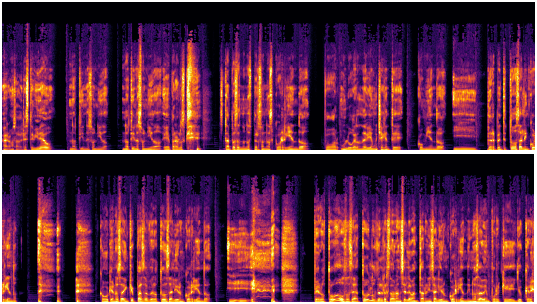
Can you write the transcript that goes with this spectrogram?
A ver, vamos a ver este video. No tiene sonido. No tiene sonido. Eh, para los que están pasando unas personas corriendo por un lugar donde había mucha gente comiendo y de repente todos salen corriendo. Como que no saben qué pasa, pero todos salieron corriendo y, pero todos, o sea, todos los del restaurante se levantaron y salieron corriendo y no saben por qué, yo creo.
